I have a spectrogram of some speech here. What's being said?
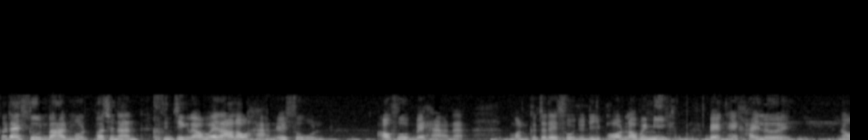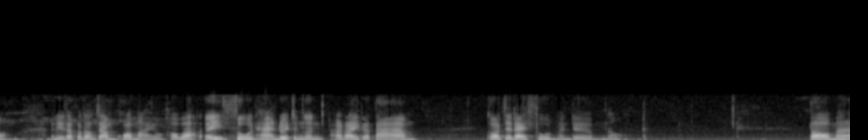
ก็ได้ศูนย์บาทหมด เพราะฉะนั้นจริง ๆ แล้วเวลาเราหารด้วยศูนย์เอาศูนย์ไปหารอะ มันก็จะได้ศูนย์อยู่ดี เพราะเราไม่มีแบ่งให้ใครเลย เนาะ อันนี้เราก็ต้องจำความหมายของเขาว่าเอ้ยศูนย์หารด้วยจำนวนอะไรก็ตาม ก็จะได้ศูนย์เหมือนเดิมเนาะต่อมา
